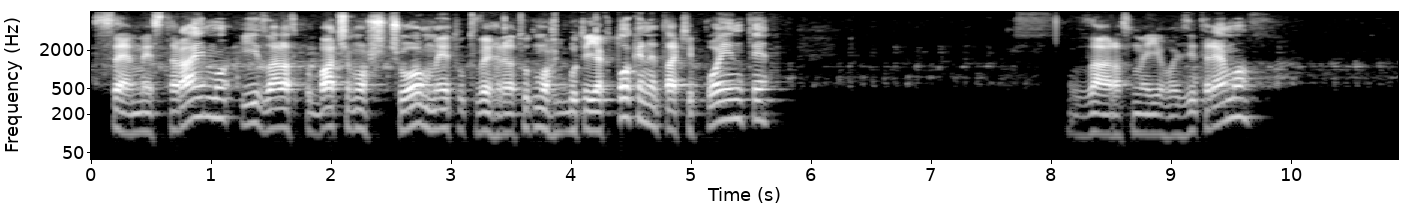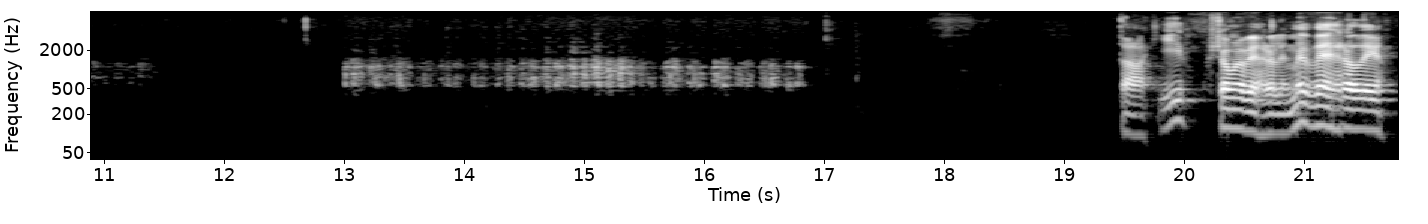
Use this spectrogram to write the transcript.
Все, ми стираємо, і зараз побачимо, що ми тут виграли. Тут можуть бути як токени, так і поінти. Зараз ми його зітремо. Так, і що ми виграли? Ми виграли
